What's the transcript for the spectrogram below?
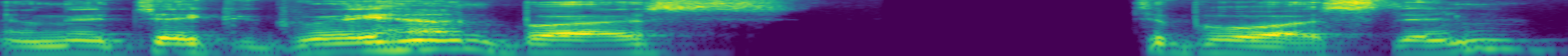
I'm going to take a Greyhound bus to Boston.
